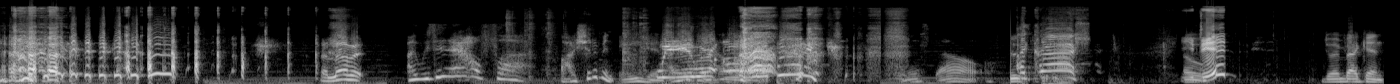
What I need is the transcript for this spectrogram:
I love it. I was in Alpha. Oh, I should have been Asian. I We missed were out. on a break. Missed out. I crashed. You Oh. did? Join back in.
